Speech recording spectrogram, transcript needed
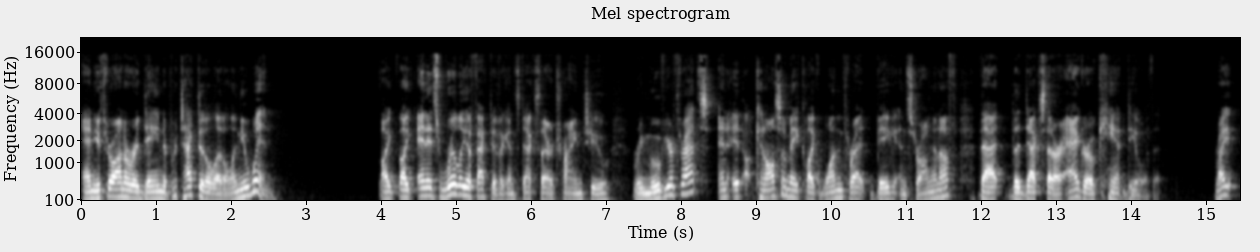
and you throw on a Reidane to protect it a little, and you win. Like, like, and it's really effective against decks that are trying to remove your threats, and it can also make like one threat big and strong enough that the decks that are aggro can't deal with it. Right?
